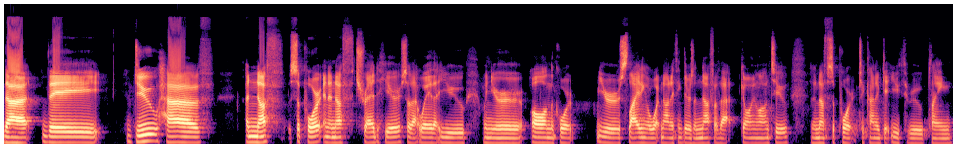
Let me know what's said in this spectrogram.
that they do have enough support and enough tread here so that way that you when you're all on the court you're sliding or whatnot i think there's enough of that going on too and enough support to kind of get you through playing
